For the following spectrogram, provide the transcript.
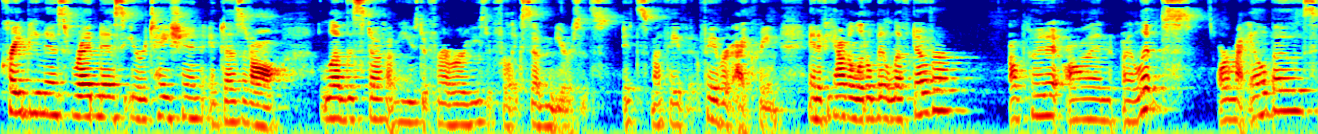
crepiness, redness, irritation. It does it all. Love this stuff. I've used it forever. I've used it for like seven years. It's it's my favorite favorite eye cream. And if you have a little bit left over, I'll put it on my lips or my elbows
